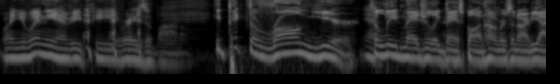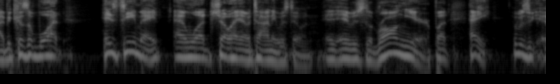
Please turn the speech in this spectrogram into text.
when you win the MVP, you raise a bottle. He picked the wrong year Yeah. to lead Major League Baseball in homers and RBI because of what his teammate and what Shohei Ohtani was doing. It, it was the wrong year, but hey, it was a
